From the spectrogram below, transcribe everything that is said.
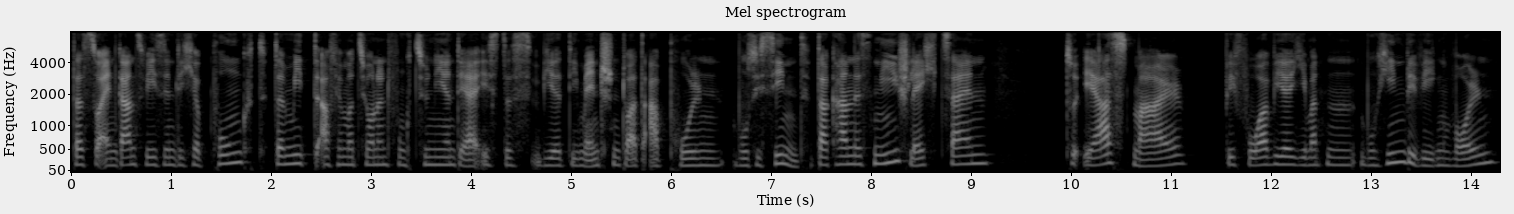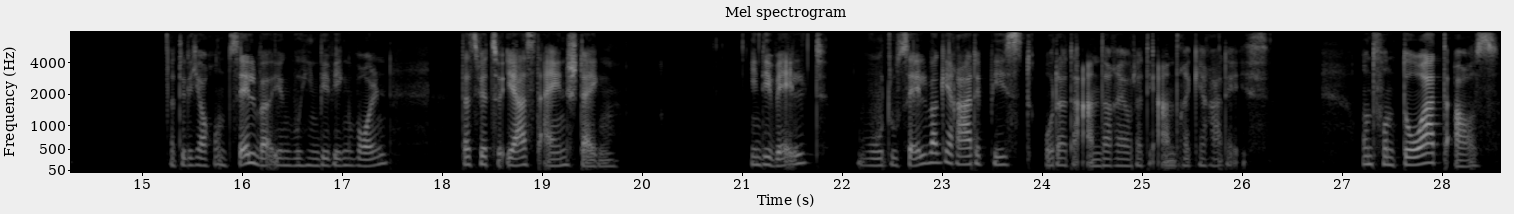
dass so ein ganz wesentlicher Punkt, damit Affirmationen funktionieren, der ist, dass wir die Menschen dort abholen, wo sie sind. Da kann es nie schlecht sein, zuerst mal bevor wir jemanden wohin bewegen wollen, natürlich auch uns selber irgendwo hinbewegen wollen, dass wir zuerst einsteigen in die Welt, wo du selber gerade bist oder der andere oder die andere gerade ist. Und von dort aus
